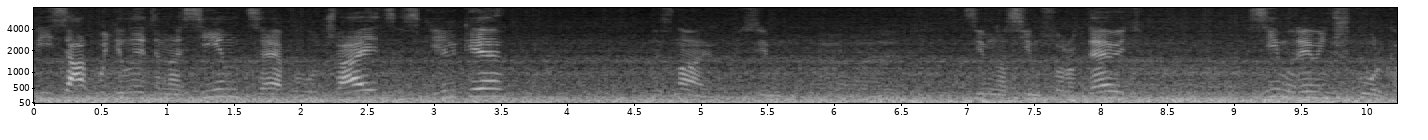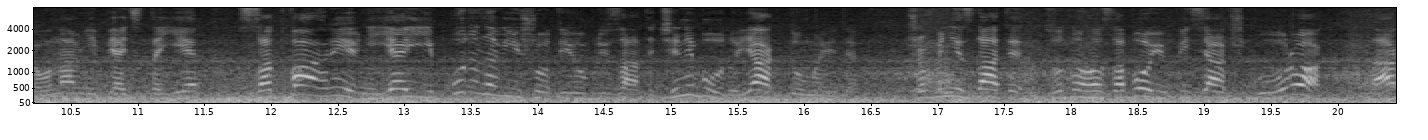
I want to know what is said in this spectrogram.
50 поділити на 7, це виходить скільки? Не знаю, 7, е, 7 на 7 49. 7 гривень шкурка, вона мені 5 стає. За 2 гривні я її буду навішувати і обрізати чи не буду? Як думаєте? Щоб мені здати з одного забою 50 шкурок, так?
